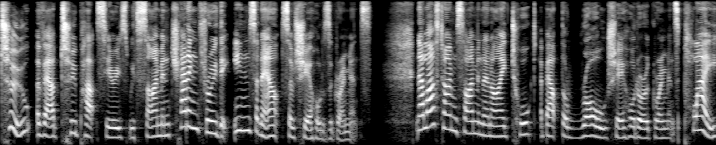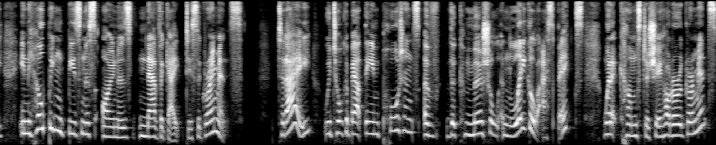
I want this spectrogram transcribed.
two of our two part series with Simon chatting through the ins and outs of shareholders' agreements. Now, last time Simon and I talked about the role shareholder agreements play in helping business owners navigate disagreements. Today, we talk about the importance of the commercial and legal aspects when it comes to shareholder agreements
